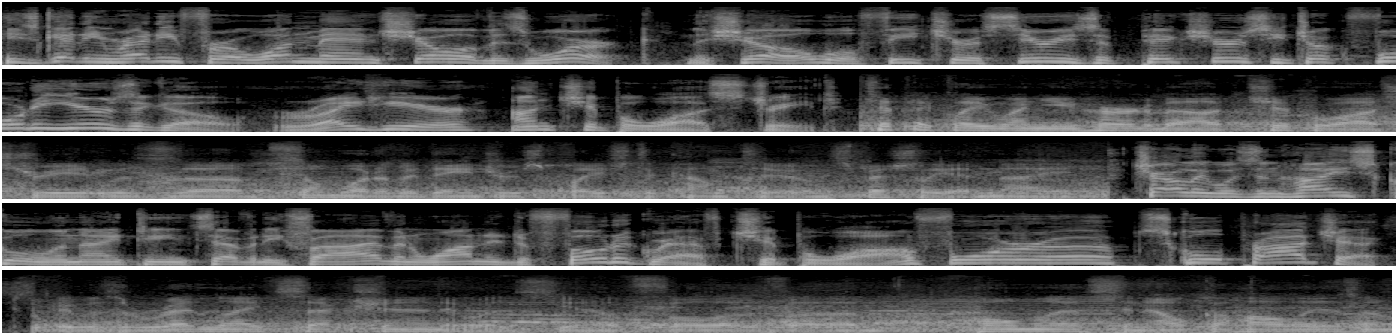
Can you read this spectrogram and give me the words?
He's getting ready for a one-man show of his work. The show will feature a series of pictures he took 40 years ago, right here on Chippewa Street. Typically, when you heard about Chippewa Street, it was uh, somewhat of a dangerous place to come to, especially at night. Charlie was in high school in 1975 and wanted to photograph Chippewa for a school project. It was a red light section. It was, you know, full of um, and alcoholism,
